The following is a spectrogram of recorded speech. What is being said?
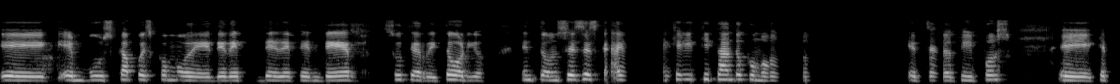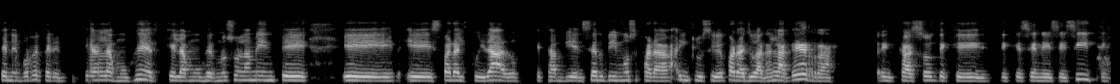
en busca pues como de, de defender su territorio. Entonces es que hay que ir quitando como estereotipos eh, que tenemos referente a la mujer, que la mujer no solamente eh, es para el cuidado, que también servimos para, inclusive para ayudar en la guerra en casos de que, de que se necesite.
